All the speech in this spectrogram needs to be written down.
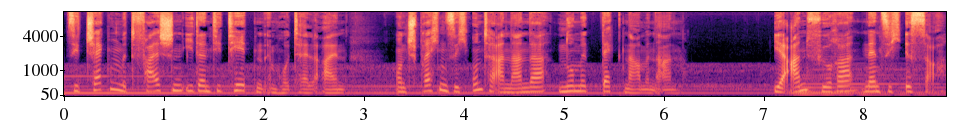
Sie checken mit falschen Identitäten im Hotel ein und sprechen sich untereinander nur mit Decknamen an. Ihr Anführer nennt sich Issa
